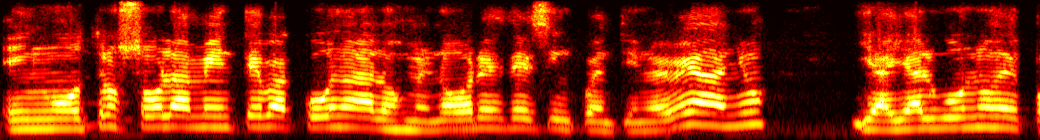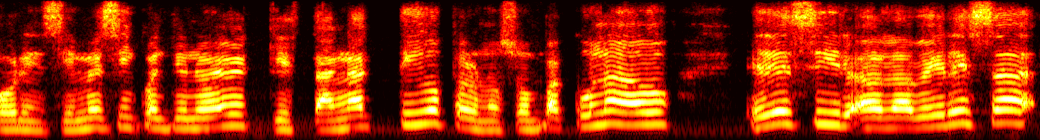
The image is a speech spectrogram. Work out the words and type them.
En otros solamente vacunan a los menores de 59 años y hay algunos de por encima de 59 que están activos pero no son vacunados es decir, al haber esa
